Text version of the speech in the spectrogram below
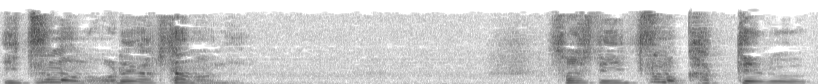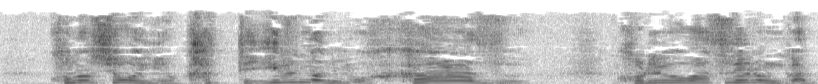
いつもの俺が来たのにそしていつも買ってるこの商品を買っているのにもかかわらずこれを忘れるんか？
